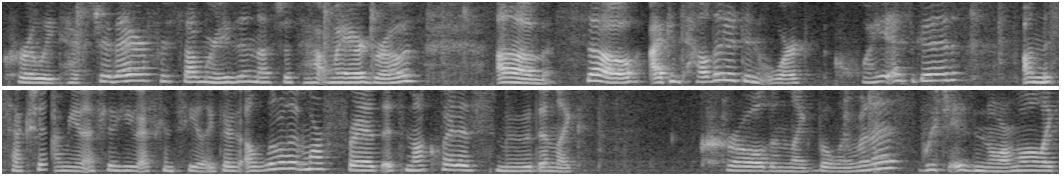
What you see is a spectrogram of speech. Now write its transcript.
curly texture there for some reason. That's just how my hair grows. Um, so I can tell that it didn't work quite as good on this section. I mean, I feel like you guys can see like there's a little bit more frizz. It's not quite as smooth and like curled and like voluminous, which is normal. Like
